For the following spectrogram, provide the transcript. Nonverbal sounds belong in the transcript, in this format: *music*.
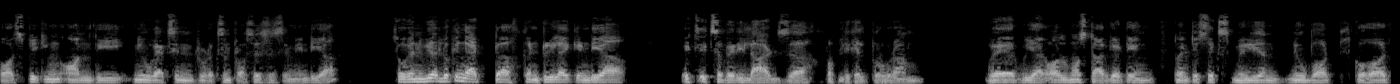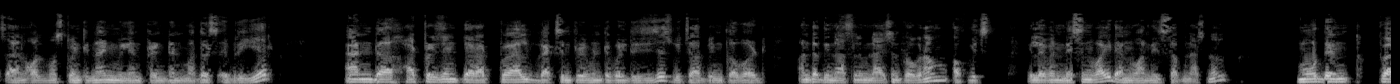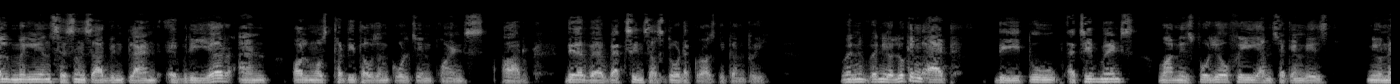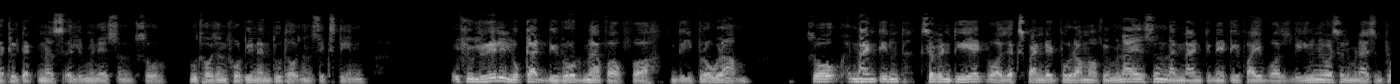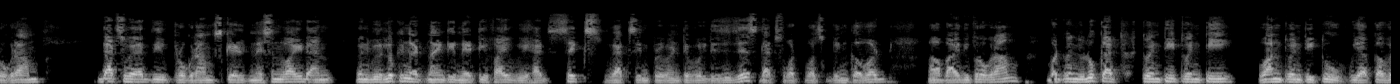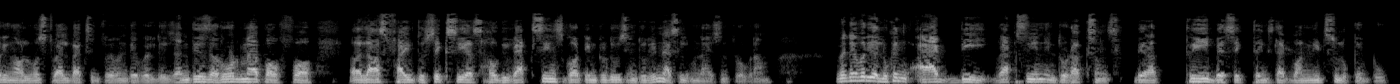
for speaking on the new vaccine introduction processes in India. So when we are looking at a country like India, it's, it's a very large uh, public health program where we are almost targeting 26 million newborn cohorts and almost 29 million pregnant mothers every year. And uh, at present, there are 12 vaccine preventable diseases which are being covered under the National Immunization Program, of which 11 nationwide and one is subnational. More than 12 million sessions are being planned every year and almost 30,000 cold chain points are there where vaccines are stored across the country. When, when you're looking at the two achievements, one is polio free and second is neonatal tetanus elimination. So 2014 and 2016. If you really look at the roadmap of uh, the program, so 1978 was expanded program of immunization and 1985 was the universal immunization program. That's where the program scaled nationwide. And when we were looking at 1985, we had six vaccine preventable diseases. That's what was being covered uh, by the program. But when you look at 2020, 122, we are covering almost 12 vaccine preventable diseases. And this is a roadmap of uh, uh, last five to six years, how the vaccines got introduced into the national immunization program. Whenever you're looking at the vaccine introductions, there are three basic things that one needs to look into.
